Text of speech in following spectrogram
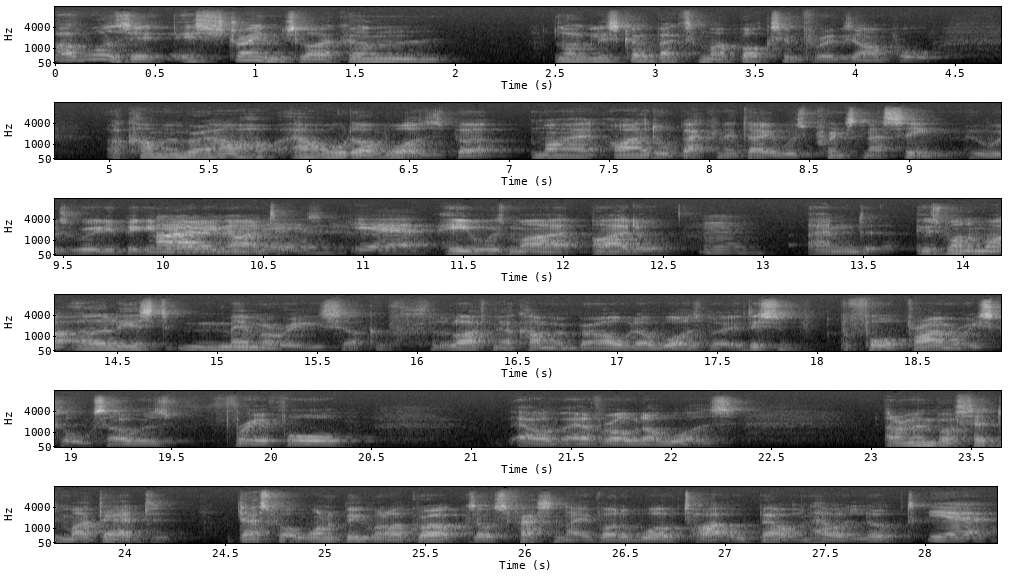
I was. It, it's strange. Like um, like let's go back to my boxing for example. I can't remember how, how old I was, but my idol back in the day was Prince Naseem, who was really big in the I early nineties. Yeah, He was my idol, and it was one of my earliest memories. I could, for the life of me, I can't remember how old I was, but this is before primary school, so I was three or four, however old I was. I remember I said to my dad, "That's what I want to be when I grow up," because I was fascinated by the world title belt and how it looked. yeah.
